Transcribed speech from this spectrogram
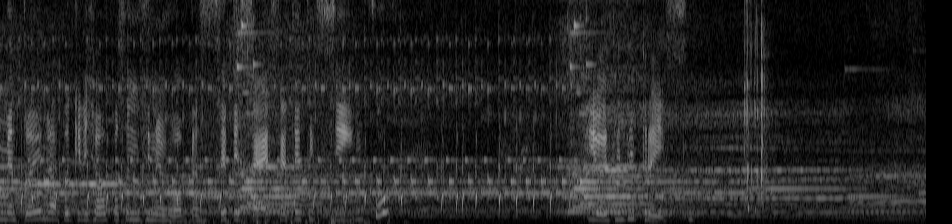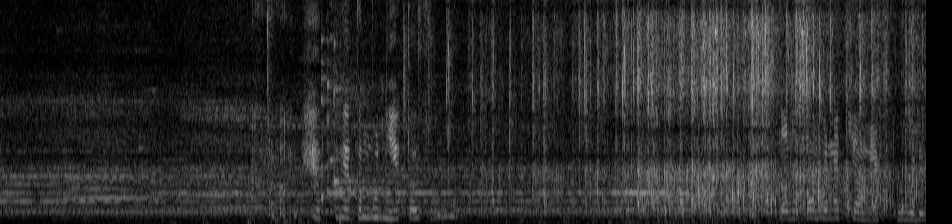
Eu alimento ele, ó, porque ele já vai passando de nível para 67, 75 e 83. ele é tão bonito, azul. Todos estão vendo aqui, ó, minha cura.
